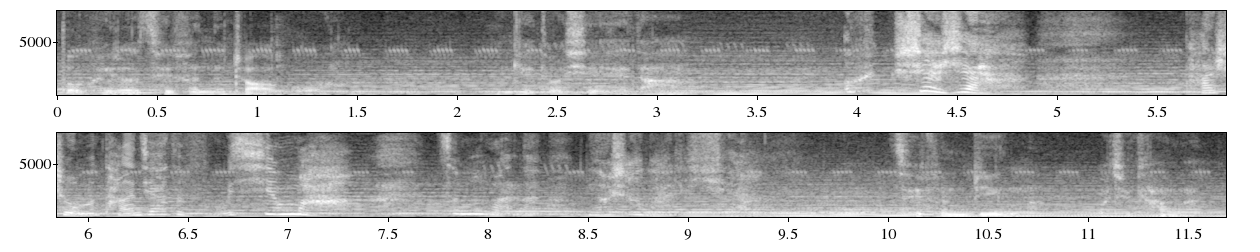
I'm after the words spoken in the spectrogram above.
多亏了翠芬的照顾，你得多谢谢她。哦，是啊是啊，她是我们唐家的福星嘛。这么晚了，你要上哪里去啊？翠芬病了，我去看看。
